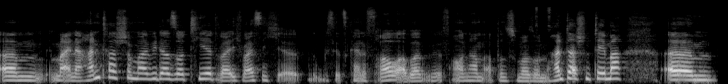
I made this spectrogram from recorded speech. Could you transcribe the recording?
ähm, meine Handtasche mal wieder sortiert, weil ich weiß nicht, äh, du bist jetzt keine Frau, aber wir Frauen haben ab und zu mal so ein Handtaschenthema. Ähm,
